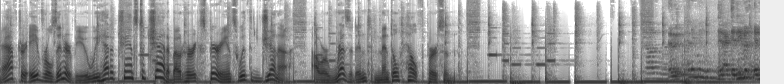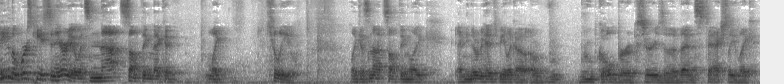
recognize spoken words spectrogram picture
After Avril's interview, we had a chance to chat about her experience with Jenna, our resident mental health person. And, and, and even and even the worst case scenario, it's not something that could like kill you. Like it's not something like I mean, there would have to be like a, a Rube Goldberg series of events to actually like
